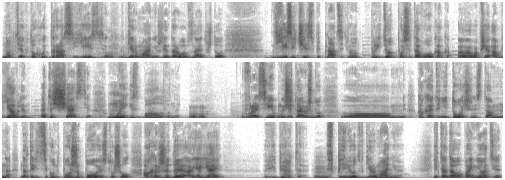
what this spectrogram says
Но те, кто хоть раз ездил в Германии железных дорог, знают, что если через 15 минут придет после того, как э, вообще объявлен, это счастье. Мы избалованы. В России мы считаем, что э, какая-то неточность, там на, на 30 секунд позже поезд ушел, а РЖД, ай-яй-яй. Ребята, вперед в Германию. И тогда вы поймете,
